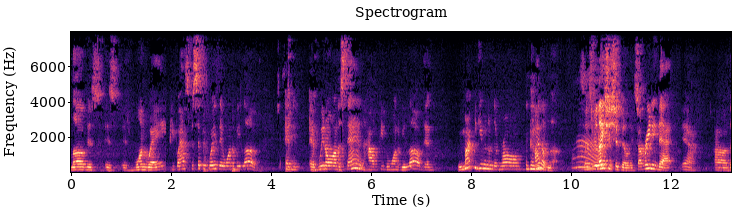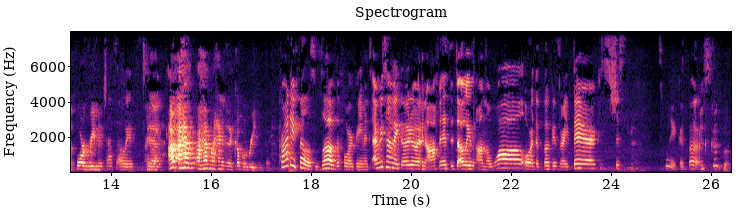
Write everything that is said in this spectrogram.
love is, is, is one way. People have specific ways they want to be loved. And if we don't understand how people want to be loved, then we might be giving them the wrong Mhm. kind of love. So it's relationship building. So I'm reading that. Yeah. Uh, the Four Agreements. That's always. I Yeah. I, I have I have my hand in a couple of reading things. Friday fellows love the four agreements. Every time I go to an office, it's always on the wall or the book is right there because it's just Yeah. it's really a good book. It's a good book.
